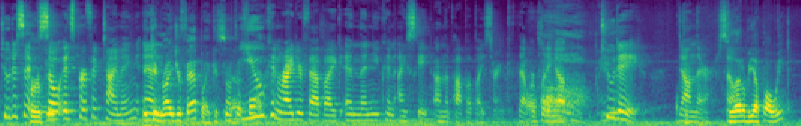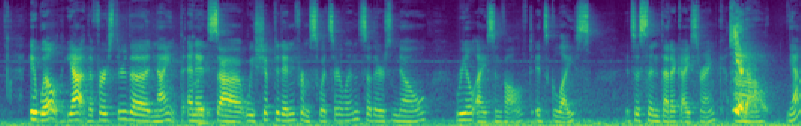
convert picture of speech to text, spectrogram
two, two to six. Perfect. So it's perfect timing. you can ride your fat bike. It's not that far. You can ride your fat bike, and then you can ice skate on the pop-up ice rink that we're putting Oh, up today down there. So that'll be up all week. It will, yeah, the first through the 9th. And it's, uh, we shipped it in from Switzerland, so there's no real ice involved. It's glice. It's a synthetic ice rink. Get Um, out. Yeah.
